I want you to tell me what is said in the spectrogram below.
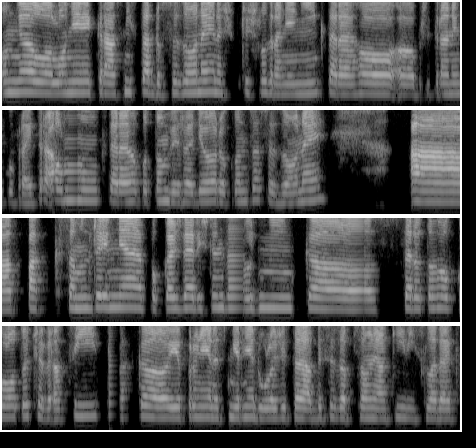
On měl loni krásný start do sezóny, než přišlo zranění, kterého eh, při tréninku v Reiter Almu, kterého potom vyřadilo do konce sezóny. A pak samozřejmě pokaždé, když ten závodník eh, se do toho kolotoče vrací, tak eh, je pro něj nesmírně důležité, aby si zapsal nějaký výsledek,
